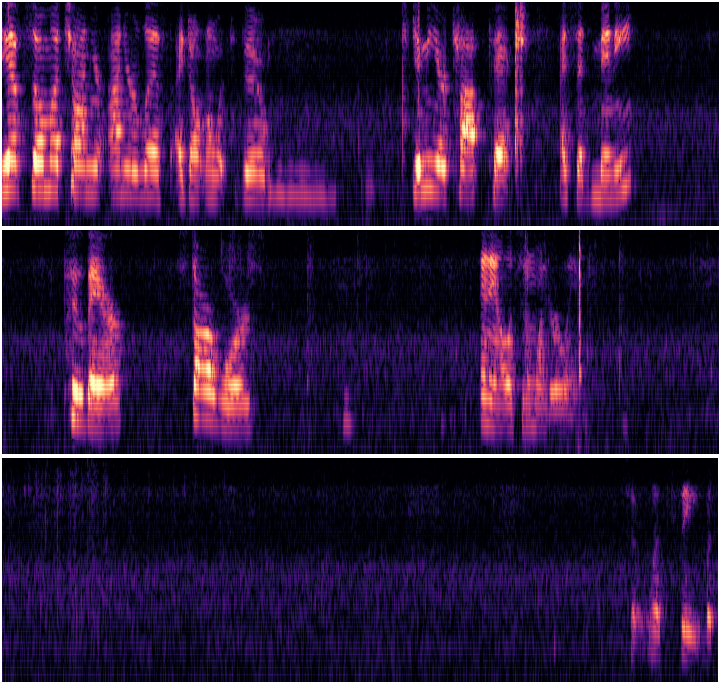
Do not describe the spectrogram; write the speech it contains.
"You have so much on your on your list. I don't know what to do. Give me your top pick." I said, "Minnie, Pooh Bear, Star Wars, and Alice in Wonderland. So let's see what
